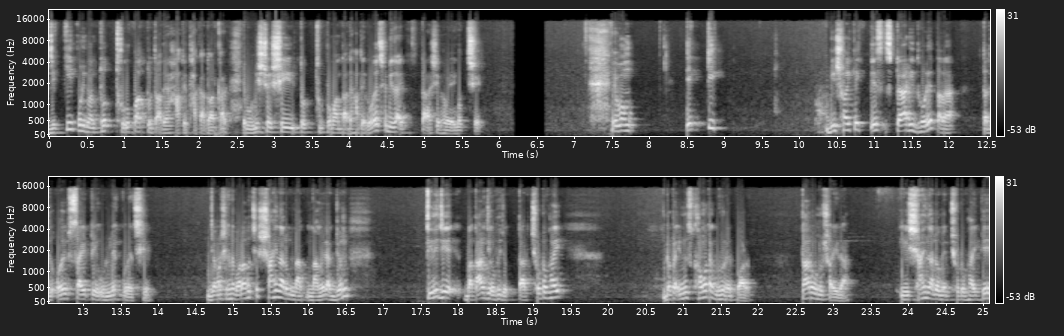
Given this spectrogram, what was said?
যে কি পরিমাণ তথ্য উপাত্ত তাদের হাতে থাকা দরকার। এবং নিশ্চয়ই সেই তথ্য, প্রমাণ তাদের হাতে রয়েছে, বিদায় তারা সেভাবে এগোচ্ছে। এবং একটি বিষয়কে কেস স্টাডি ধরে তারা তাদের ওয়েবসাইটে উল্লেখ করেছে। যেমন সেখানে বলা হচ্ছে, শাহিন আলম নামের একজন তিনি যে বা তার যে অভিযোগ, তার ছোট ভাই ডক্টর ইউনুস ক্ষমতা গ্রহণের পর তার অনুসারীরা এই শাহিন আলমের ছোট ভাইকে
